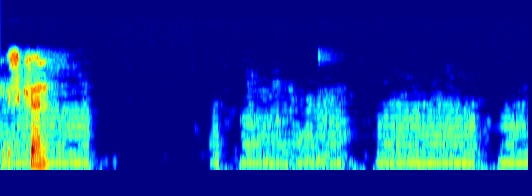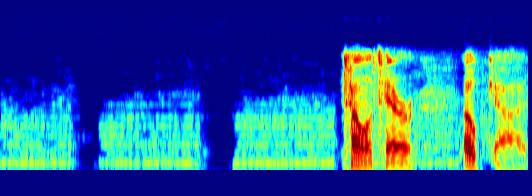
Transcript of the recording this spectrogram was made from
Guess you couldn't. Tunnel of Terror. Oh god.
